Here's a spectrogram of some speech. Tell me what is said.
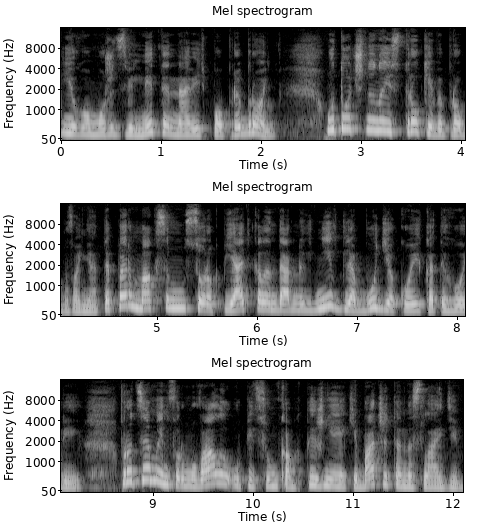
його можуть звільнити навіть попри бронь. Уточнено і строки випробування. Тепер максимум 45 календарних днів для будь-якої категорії. Про це ми інформували у підсумках тижня, які бачите на слайді.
